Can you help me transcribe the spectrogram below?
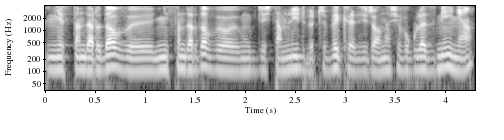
niestandardowy, niestandardową gdzieś tam liczbę, czy wykres, że ona się w ogóle zmienia.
